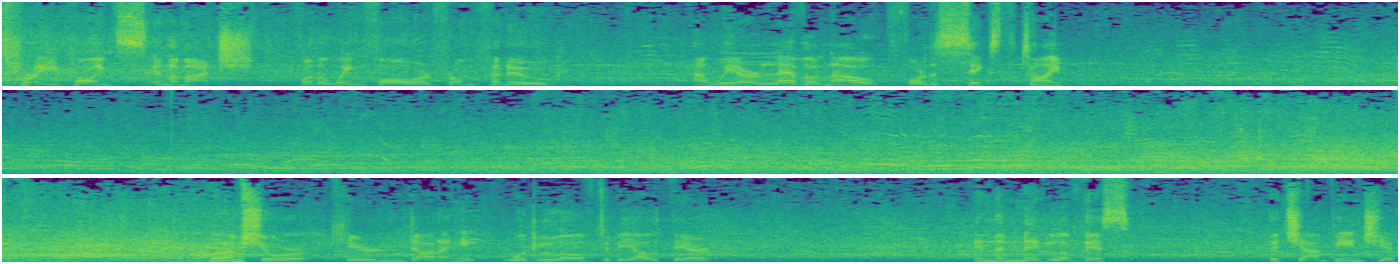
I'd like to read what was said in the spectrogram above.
Three points in the match for the wing forward from Fanug. And we are level now for the sixth time. Well, I'm sure Kieran Donaghy would love to be out there in the middle of this the championship,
